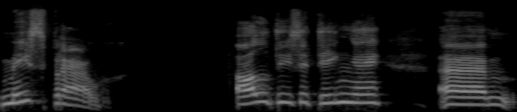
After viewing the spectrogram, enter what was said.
Missbrauch, all diese Dinge ähm,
